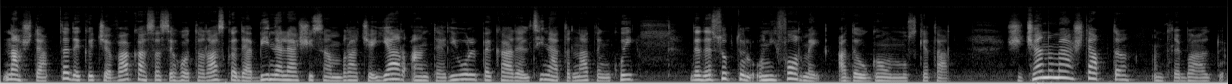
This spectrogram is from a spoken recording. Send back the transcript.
N-așteaptă decât ceva ca să se hotărască de-a binelea și să îmbrace iar anteriul pe care îl ține atârnat în cui de desubtul uniformei, adăugă un muschetar. Și ce anume așteaptă? întrebă altul.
